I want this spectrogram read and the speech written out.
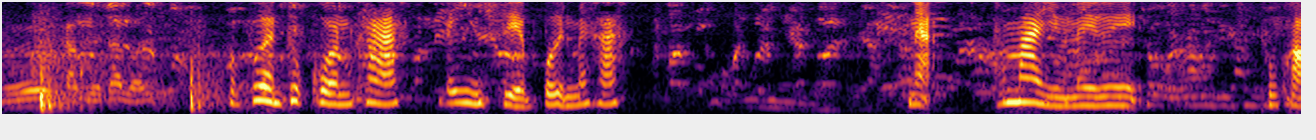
เออกลับเลยได้เลยเพื่อนๆทุกคนคะได้ยินเสียงปืนไหมคะเนี่ยพม่าอยู่ในภูเขา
